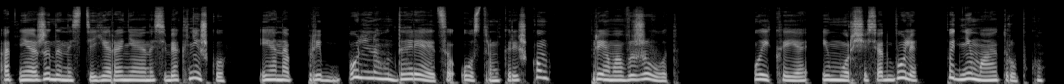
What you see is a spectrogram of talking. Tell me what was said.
От неожиданности я роняю на себя книжку, и она прибольно ударяется острым корешком прямо в живот. Ойкая и морщась от боли, поднимаю трубку.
